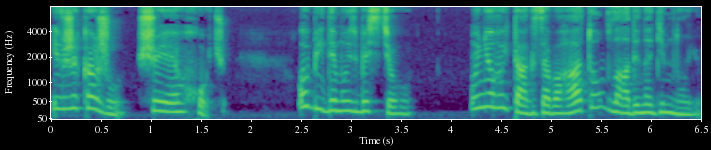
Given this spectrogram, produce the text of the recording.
і вже кажу, що я його хочу. Обійдемось без цього. У нього й так забагато влади наді мною.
